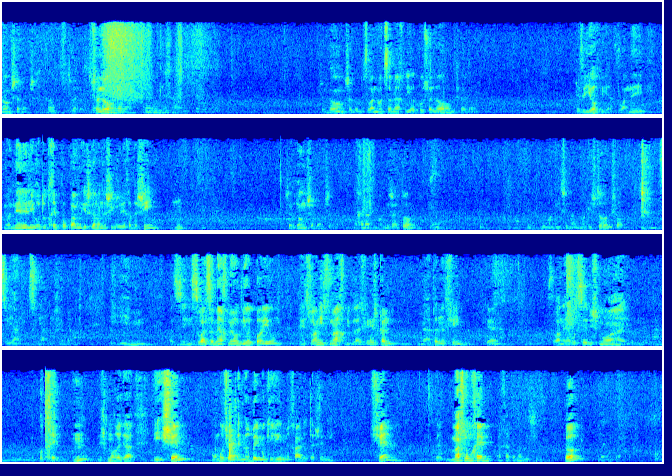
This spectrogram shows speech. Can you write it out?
שלום, שלום, שלום. שלום. שלום, שלום. צורן מאוד שמח להיות פה. שלום, שלום. איזה יופי. צורן מאוד נהנה לראות אתכם פה פעם. יש גם אנשים חדשים. שלום, שלום, שלום. איך ענת מרגישה טוב? כן? הוא מרגיש טוב? טוב. מצוין, מצוין, יפה מאוד. אז ישראל שמח מאוד להיות פה היום. ישראל נשמח בגלל שיש כאן מעט אנשים, כן? ישראל היה רוצה לשמוע אתכם. לשמוע רגע שם, למרות שאתם הרבה מכירים אחד את השני. שם, מה שלומכם? איך אתם מרגישים? טוב?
